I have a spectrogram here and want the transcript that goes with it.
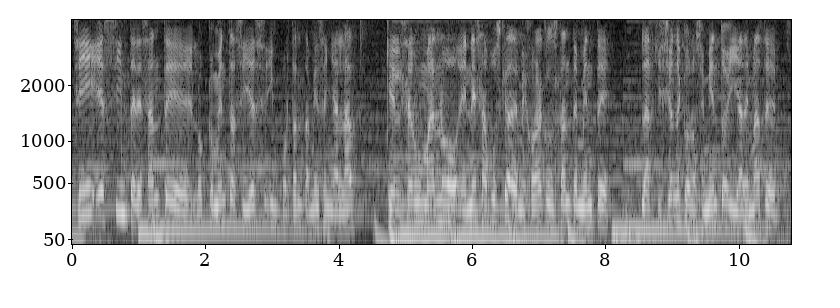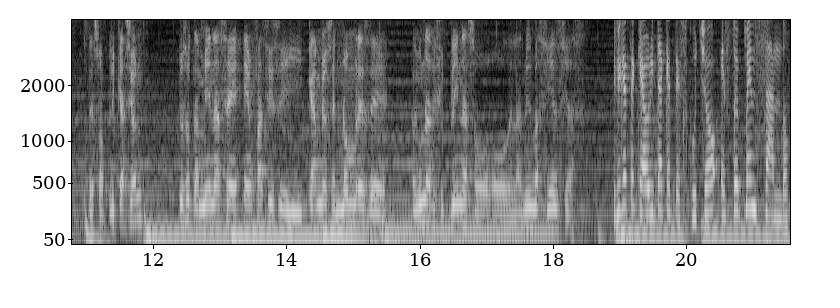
Sí, es interesante lo que comentas y es importante también señalar que el ser humano en esa búsqueda de mejorar constantemente la adquisición de conocimiento y además de, de su aplicación, incluso también hace énfasis y cambios en nombres de algunas disciplinas o, de las mismas ciencias. Y fíjate que ahorita que te escucho, estoy pensando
